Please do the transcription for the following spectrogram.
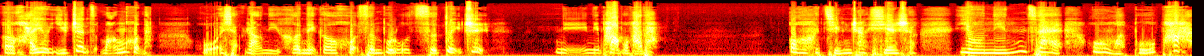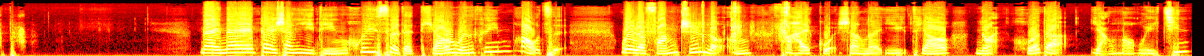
呃，还有一阵子忙活呢。我想让你和那个霍森布鲁茨对峙，你你怕不怕他？哦，警长先生，有您在，我不怕他。奶奶戴上一顶灰色的条纹黑帽子，为了防止冷，她还裹上了一条暖和的羊毛围巾，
